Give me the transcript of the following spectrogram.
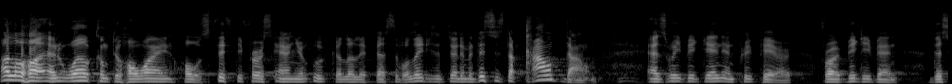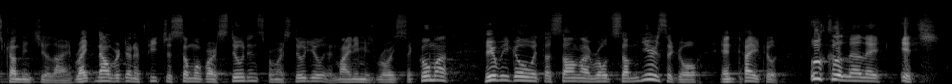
Aloha and welcome to Hawaiian Host 51st Annual Ukulele Festival. Ladies and gentlemen, this is the countdown as we begin and prepare for our big event this coming July. Right now, we're going to feature some of our students from our studio, and my name is Roy Sakuma. Here we go with a song I wrote some years ago entitled Ukulele Itch.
